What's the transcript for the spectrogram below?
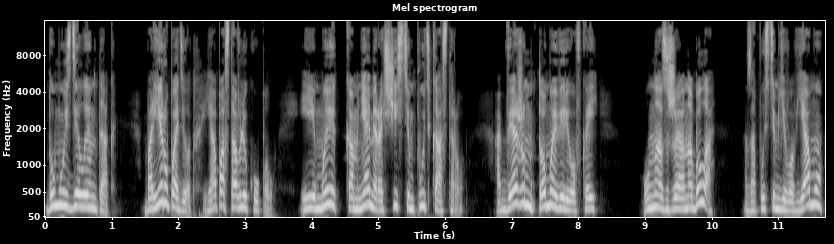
Думаю, сделаем так. Барьер упадет, я поставлю купол. И мы камнями расчистим путь к Астеру. Обвяжем Тома веревкой. У нас же она была. Запустим его в яму,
